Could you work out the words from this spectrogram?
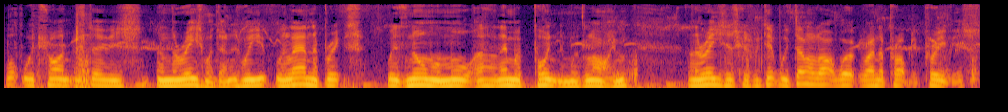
what we're trying to do is, and the reason we're doing it is we, we land the bricks with normal mortar and then we're pointing them with lime. And the reason is because we did, we've done a lot of work around the property previous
